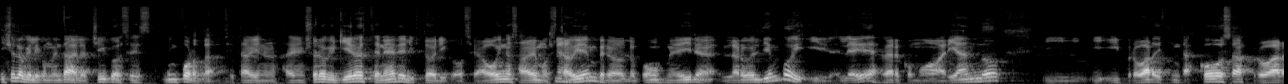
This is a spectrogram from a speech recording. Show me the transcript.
Y yo lo que le comentaba a los chicos es, no importa si está bien o no está bien, yo lo que quiero es tener el histórico, o sea, hoy no sabemos si está bien, pero lo podemos medir a lo largo del tiempo y, y la idea es ver cómo va variando y, probar distintas cosas, probar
